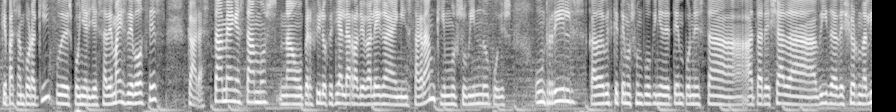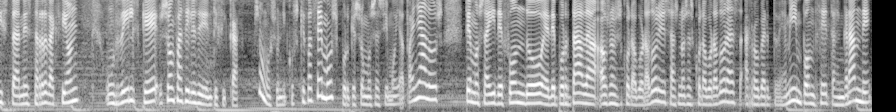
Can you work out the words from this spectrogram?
que pasan por aquí, podedes poñerlles ademais de voces caras. Tamén estamos no perfil oficial da Radio Galega en Instagram, que imos subindo pois un reels cada vez que temos un poquinho de tempo nesta atarexada vida de xornalista nesta redacción, uns reels que son fáciles de identificar son os únicos que facemos porque somos así moi apañados. Temos aí de fondo e de portada aos nosos colaboradores, ás nosas colaboradoras, a Roberto e a min, Ponceta en grande,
